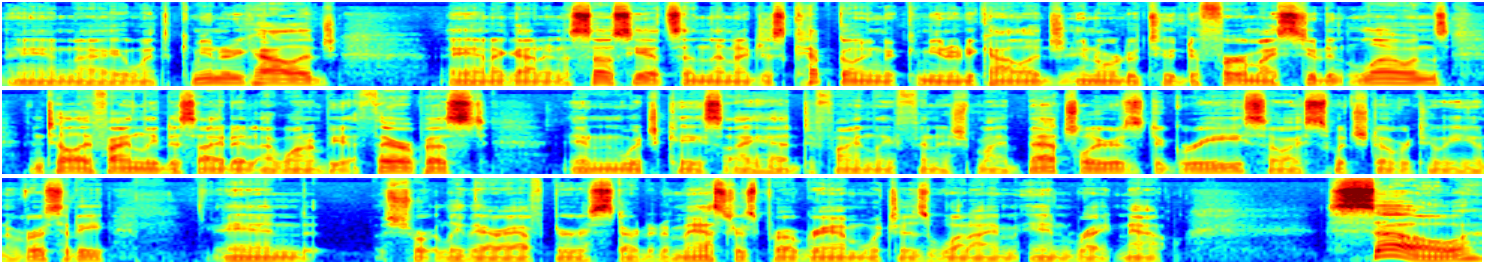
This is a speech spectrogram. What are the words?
And I went to community college and I got an associate's. And then I just kept going to community college in order to defer my student loans until I finally decided I want to be a therapist. In which case, I had to finally finish my bachelor's degree. So I switched over to a university and shortly thereafter started a master's program, which is what I'm in right now. So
